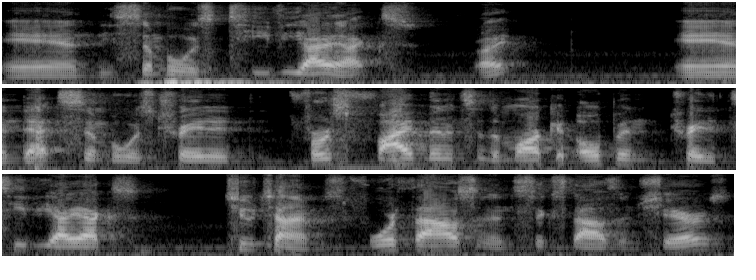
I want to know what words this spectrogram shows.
and the symbol was TVIX, right, and that symbol was traded First five minutes of the market open, traded TVIX two times, 4,000 and 6,000 shares,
